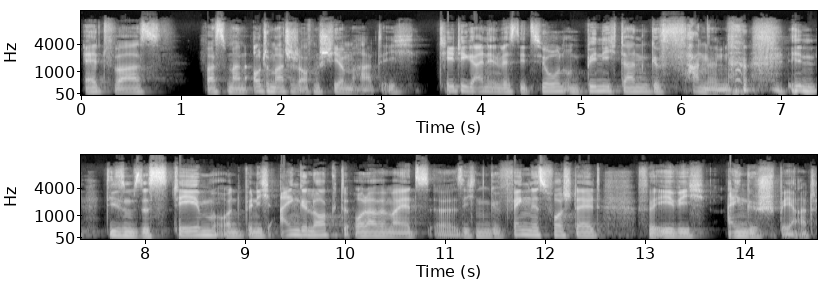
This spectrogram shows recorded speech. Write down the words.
etwas, was man automatisch auf dem Schirm hat. Ich tätige eine Investition und bin ich dann gefangen in diesem System und bin ich eingeloggt oder wenn man jetzt äh, sich ein Gefängnis vorstellt, für ewig eingesperrt.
